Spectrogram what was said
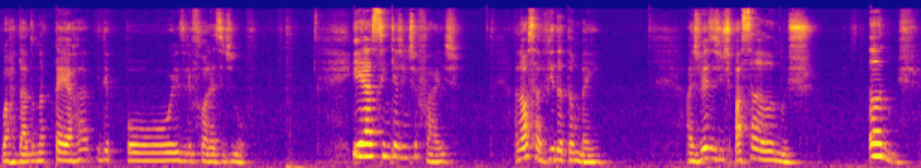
guardado na terra e depois ele floresce de novo. E é assim que a gente faz. A nossa vida também. Às vezes a gente passa anos, anos,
